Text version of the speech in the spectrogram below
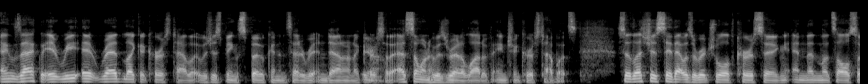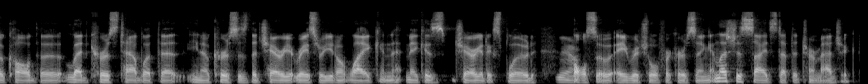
Exactly. It re- it read like a curse tablet. It was just being spoken instead of written down on a curse. Yeah. As someone who has read a lot of ancient curse tablets, so let's just say that was a ritual of cursing, and then let's also call the lead curse tablet that you know curses the chariot racer you don't like and make his chariot explode. Yeah. Also a ritual for cursing, and let's just sidestep the term magic,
